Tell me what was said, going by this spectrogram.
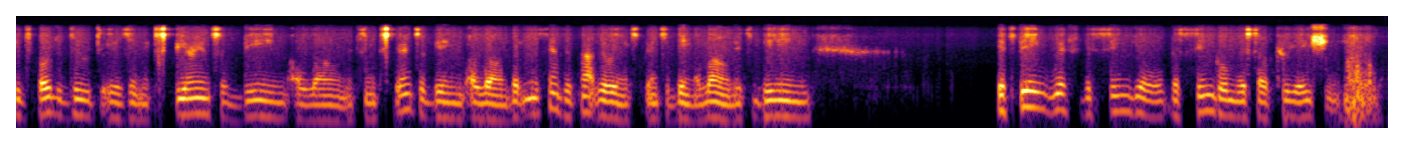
Hisbodedut is an experience of being alone. It's an experience of being alone, but in a sense, it's not really an experience of being alone. It's being it's being with the single the singleness of creation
